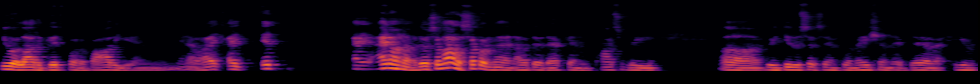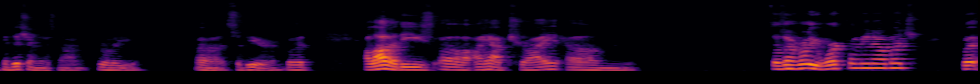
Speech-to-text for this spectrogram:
do a lot of good for the body. And you know, I, I it I, I don't know. There's a lot of supplement out there that can possibly uh, reduce inflammation if your condition is not really uh, severe. But a lot of these uh, I have tried. Um, doesn't really work for me that much. But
